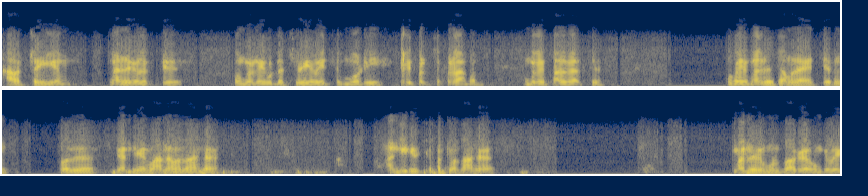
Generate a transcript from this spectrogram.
அவற்றையும் மனிதர்களுக்கு உங்களுடைய உடற்சிலையை வைத்து மூடி வெளிப்படுத்தப்படாமல் உங்களை பாதுகாத்து உங்கள் மனித சமுதாயத்தில் ஒரு கண்ணியமானவனாக அங்கீகரிக்கப்பட்டவனாக மனிதர் முன்பாக உங்களை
